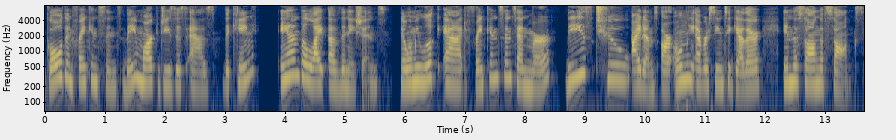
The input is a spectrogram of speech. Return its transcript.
gold and frankincense, they mark Jesus as the king and the light of the nations. Now, when we look at frankincense and myrrh, these two items are only ever seen together in the Song of Songs.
